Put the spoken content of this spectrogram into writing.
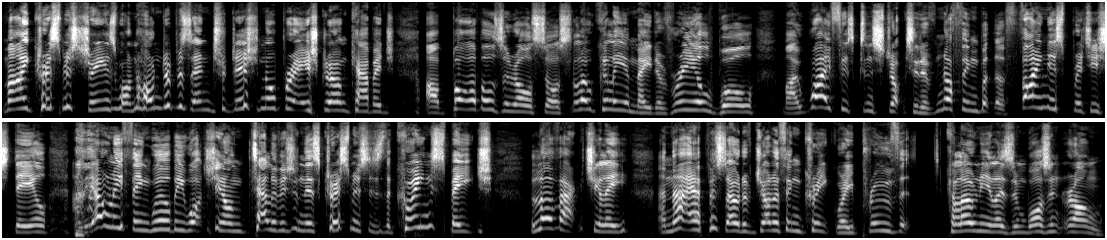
My Christmas tree is 100% traditional British grown cabbage. Our baubles are all sourced locally and made of real wool. My wife is constructed of nothing but the finest British steel. And the only thing we'll be watching on television this Christmas is the Queen's speech. Love Actually, and that episode of Jonathan Creek where he proved that colonialism wasn't wrong.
